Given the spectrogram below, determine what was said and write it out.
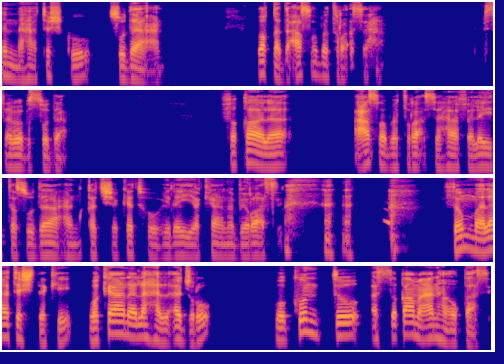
إنها تشكو صداعا وقد عصبت رأسها بسبب الصداع. فقال عصبت رأسها فليت صداعا قد شكته إلي كان برأسي. ثم لا تشتكي وكان لها الأجر وكنت السقامة عنها أقاسي.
